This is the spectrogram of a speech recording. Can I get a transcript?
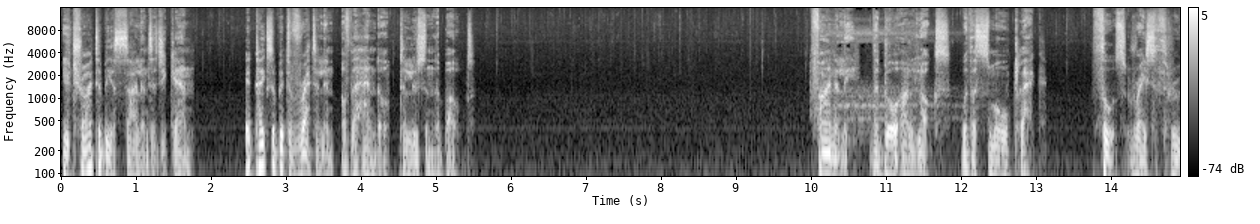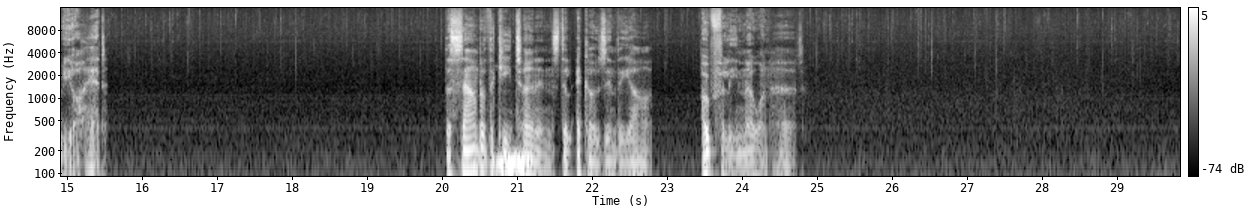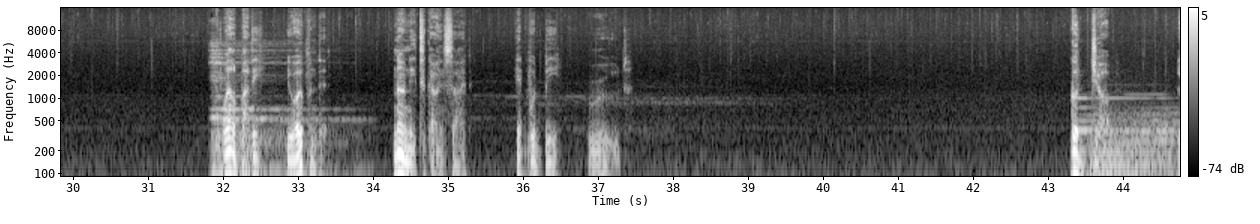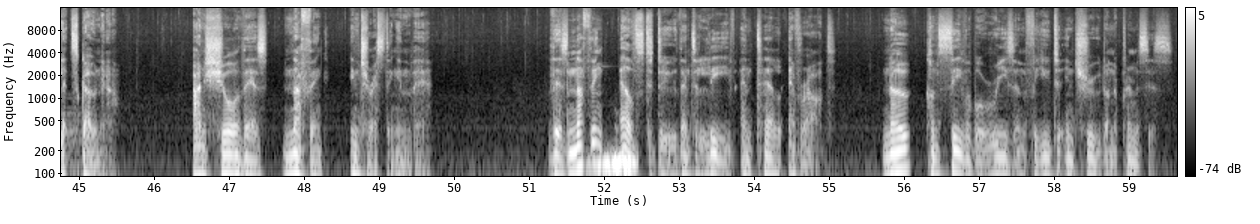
You try to be as silent as you can. It takes a bit of rattling of the handle to loosen the bolt. Finally, the door unlocks with a small clack. Thoughts race through your head. The sound of the key turning still echoes in the yard. Hopefully no one heard. Well, buddy, you opened it. No need to go inside. It would be rude. Good job. Let's go now. I'm sure there's nothing interesting in there. There's nothing else to do than to leave and tell Evrart. No conceivable reason for you to intrude on the premises.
